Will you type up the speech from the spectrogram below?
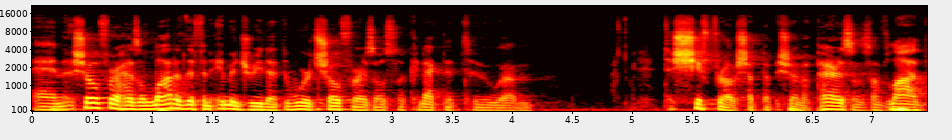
and a shofar has a lot of different imagery that the word shofar is also connected to um, to shifro Paris and Vlad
